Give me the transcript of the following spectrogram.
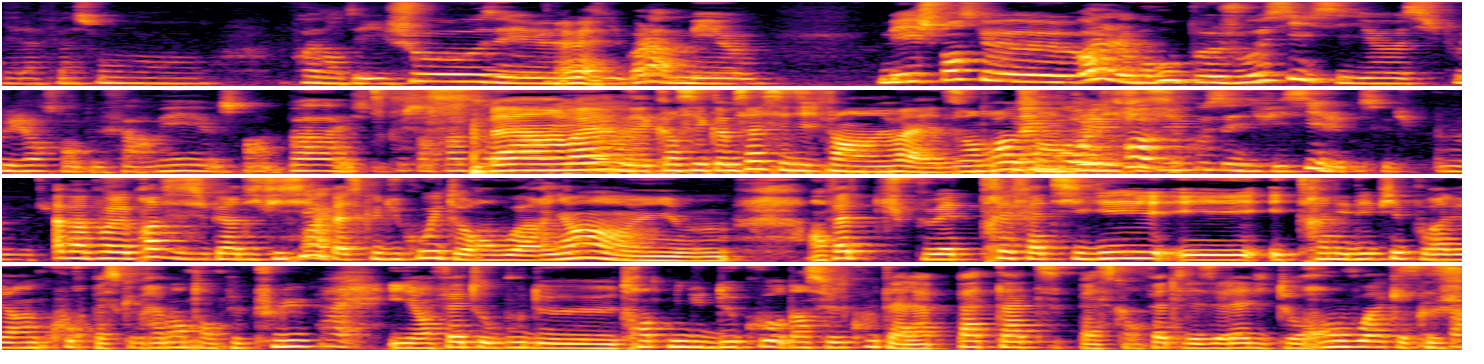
il y a la façon de présenter les choses et, euh, Ah ouais. voilà. Mais euh, mais je pense que voilà, le groupe joue aussi. Si, euh, si tous les gens sont un peu fermés, euh, se parlent pas, ils sont plus en train de Ben ouais, euh, mais quand c'est comme ça, c'est enfin ouais, des endroits où c'est un pour peu les profs, difficile. du coup, c'est difficile parce que tu peux. tu- Ah ben pour les profs c'est super difficile Ouais. parce que du coup ils te renvoient à rien et euh, en fait tu peux être très fatigué et, et traîner des pieds pour aller à un cours parce que vraiment t'en peux plus Ouais. et en fait au bout de 30 minutes de cours d'un seul coup t'as la patate parce qu'en fait les élèves ils te renvoient quelque C'est ça.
